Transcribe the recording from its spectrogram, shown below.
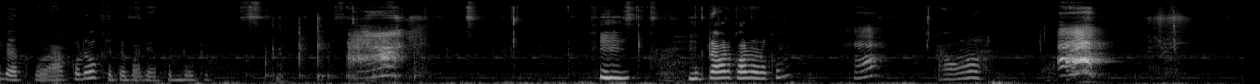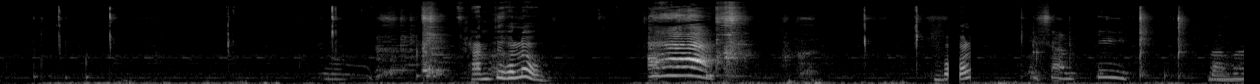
দেখো আ করেও খেতে পারে এখন মুখটা আবার করো ওরকম। হ্যাঁ। শান্তি হলো? হ্যাঁ। বল। শান্তি। বাবা।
